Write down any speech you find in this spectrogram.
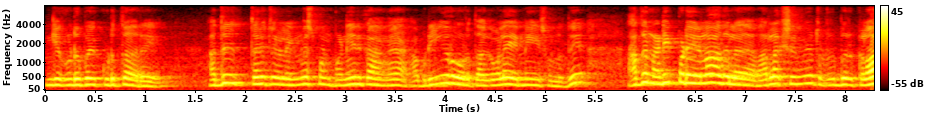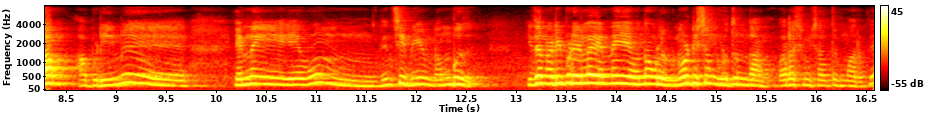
இங்கே கொண்டு போய் கொடுத்தாரு. அது திரைத்துறையில் இன்வெஸ்ட்மெண்ட் பண்ணியிருக்காங்க அப்படிங்கிற ஒரு தகவலை என்னையும் சொல்லுது. அதன் அடிப்படையில் அதில் வரலட்சுமியும் தொடர்பு இருக்கலாம் அப்படின்னு என்ஐஏவும் என்சிபியும் நம்புது. இதன் அடிப்படையில் என்ஐஏ வந்து அவங்களுக்கு நோட்டீஸும் கொடுத்துருந்தாங்க. வரலட்சுமி சரத்குமாருக்கு.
